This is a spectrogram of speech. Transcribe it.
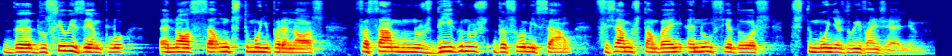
de, do seu exemplo a nossa, um testemunho para nós. Façamos-nos dignos da sua missão, sejamos também anunciadores, testemunhas do Evangelho.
